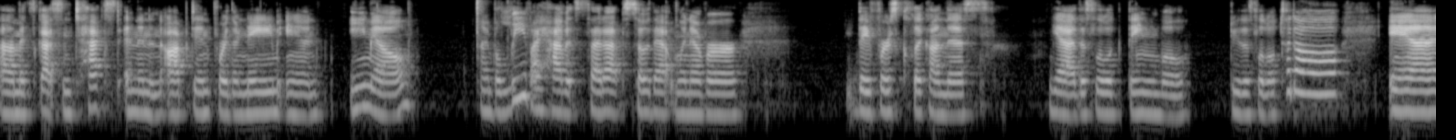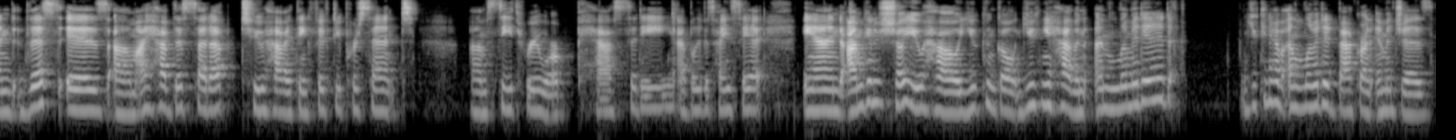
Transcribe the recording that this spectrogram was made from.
Um, it's got some text and then an opt-in for their name and email. I believe I have it set up so that whenever they first click on this yeah this little thing will do this little ta-da. And this is um, I have this set up to have I think 50% um, see-through or opacity, I believe is how you say it. And I'm going to show you how you can go, you can have an unlimited, you can have unlimited background images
